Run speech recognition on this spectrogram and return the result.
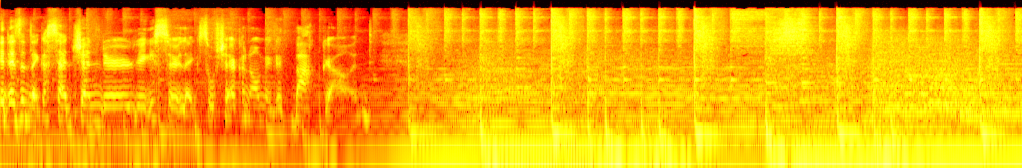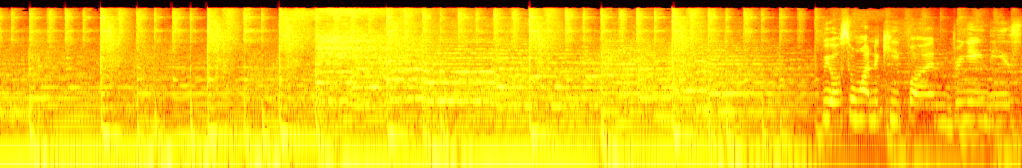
it isn't like a set gender, race, or like socioeconomic background. Also want to keep on bringing these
